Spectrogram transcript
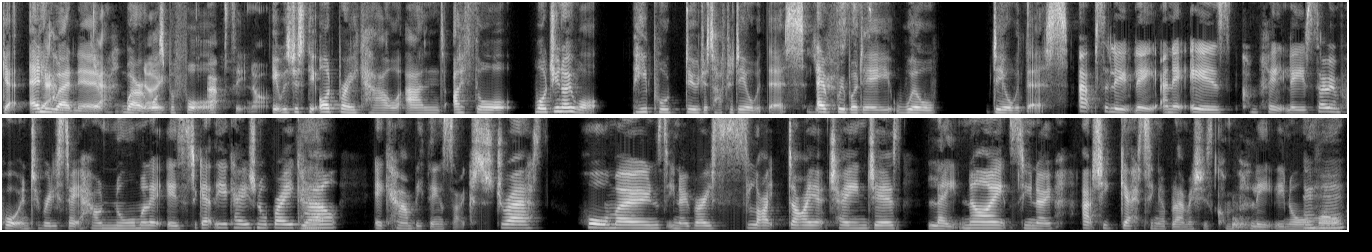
get anywhere near yeah, where it was before. Absolutely not. It was just the odd breakout. And I thought, well, do you know what? People do just have to deal with this. Yes. Everybody will deal with this. Absolutely. And it is completely so important to really state how normal it is to get the occasional breakout. It can be things like stress, hormones, you know, very slight diet changes, late nights, you know, actually getting a blemish is completely normal. Mhm.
